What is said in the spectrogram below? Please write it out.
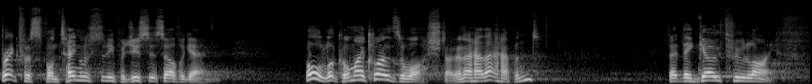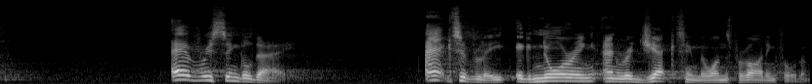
Breakfast spontaneously produced itself again. Oh, look, all my clothes are washed. I don't know how that happened. That they go through life every single day, actively ignoring and rejecting the ones providing for them.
